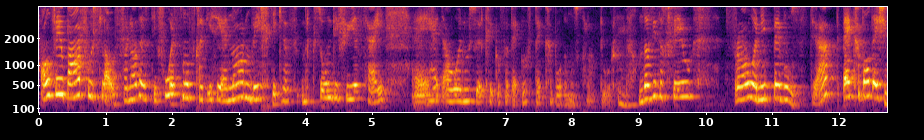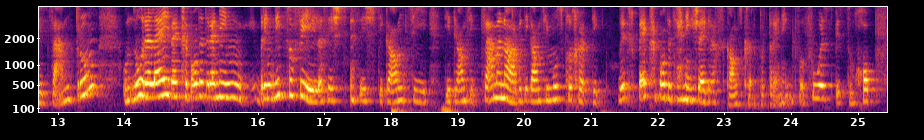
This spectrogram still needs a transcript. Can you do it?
Auch viel barfuß laufen, oder? Also die Fußmuskeln die sind enorm wichtig. Dass wir gesunde Füße haben, äh, hat auch eine Auswirkung auf die Beckenbodenmuskulatur. Mhm. Und das ist sich viele Frauen nicht bewusst. Ja? Der Beckenboden ist im Zentrum und nur allein Beckenbodentraining bringt nicht so viel. Es ist, es ist die, ganze, die ganze Zusammenarbeit, die ganze Muskelkette. Wirklich Beckenbodentraining ist eigentlich das ganze Körpertraining. Von Fuß bis zum Kopf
